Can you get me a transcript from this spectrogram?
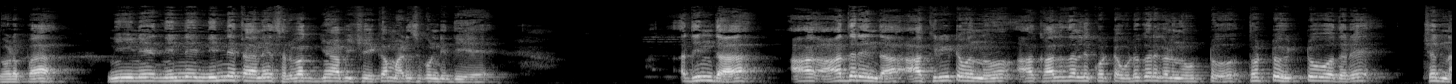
ನೋಡಪ್ಪ ನೀನೆ, ನಿನ್ನೆ ನಿನ್ನೆ ತಾನೇ ಸರ್ವಜ್ಞಾಭಿಷೇಕ ಮಾಡಿಸಿಕೊಂಡಿದ್ದೀಯೆ. ಅದಿಂದ ಆದ್ದರಿಂದ ಆ ಕಿರೀಟವನ್ನು ಆ ಕಾಲದಲ್ಲಿ ಕೊಟ್ಟ ಉಡುಗೊರೆಗಳನ್ನು ಉಟ್ಟು ತೊಟ್ಟು ಇಟ್ಟು ಹೋದರೆ ಚೆನ್ನ.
